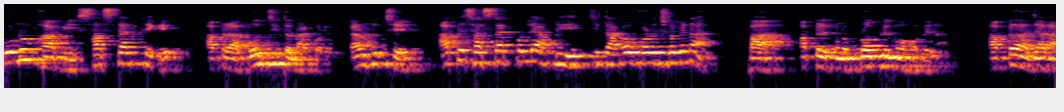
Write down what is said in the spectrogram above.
কোনোভাবেই সাবস্ক্রাইব থেকে আপনারা বঞ্চিত না করেন। কারণ হচ্ছে, আপনি সাবস্ক্রাইব করলে আপনি একটি টাকাও খরচ হবে না বা আপনার কোনো প্রবলেমও হবে না। আপনারা যারা,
